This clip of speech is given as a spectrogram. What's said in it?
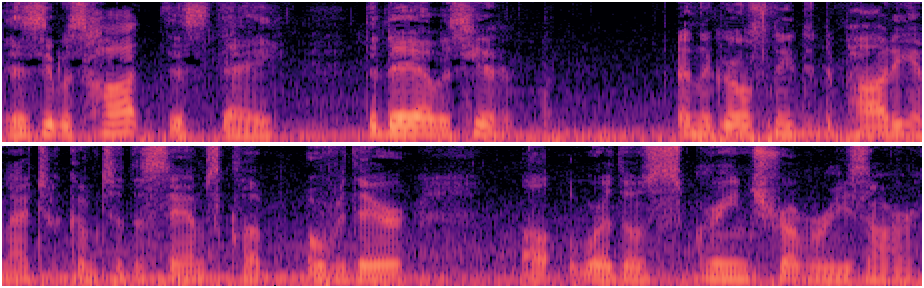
is it was hot this day, the day I was here. And the girls needed to potty, and I took them to the Sam's Club over there uh, where those green shrubberies are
